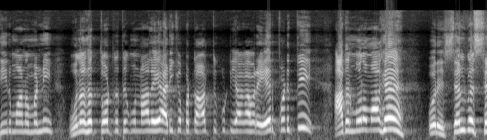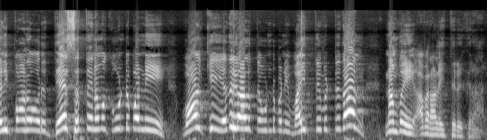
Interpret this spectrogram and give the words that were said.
தீர்மானம் பண்ணி உலக தோற்றத்துக்கு முன்னாலேயே அடிக்கப்பட்ட ஆட்டுக்குட்டியாக அவரை ஏற்படுத்தி அதன் மூலமாக ஒரு செல்வ செழிப்பான ஒரு தேசத்தை நமக்கு உண்டு பண்ணி வாழ்க்கையை எதிர்காலத்தை உண்டு பண்ணி வைத்து விட்டு தான் நம்மை அவர் அழைத்திருக்கிறார்.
